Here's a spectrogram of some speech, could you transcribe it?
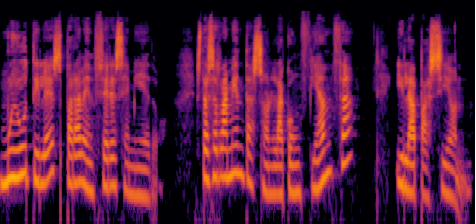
muy útiles para vencer ese miedo. Estas herramientas son la confianza y la pasión.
